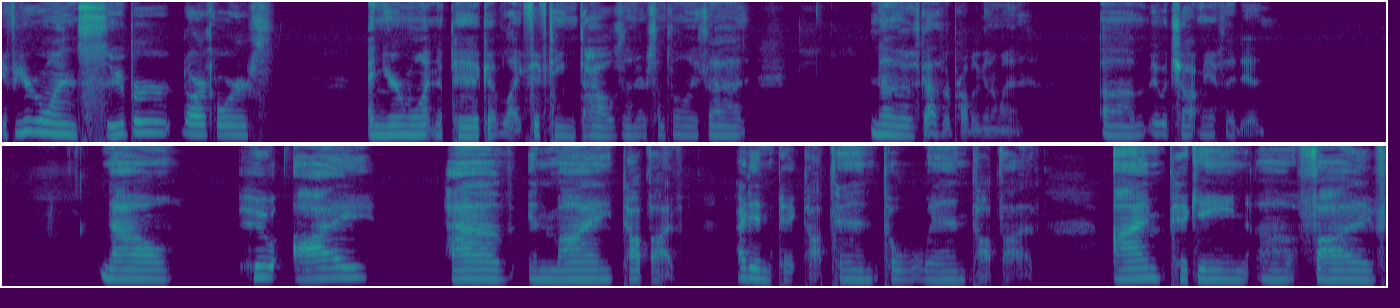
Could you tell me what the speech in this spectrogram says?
If you're going super dark horse and you're wanting a pick of like 15,000 or something like that, none of those guys are probably going to win. Um, it would shock me if they did. Now, who I have in my top five, I didn't pick top 10 to win top five. I'm picking uh, five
